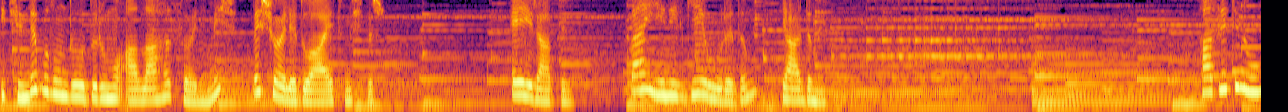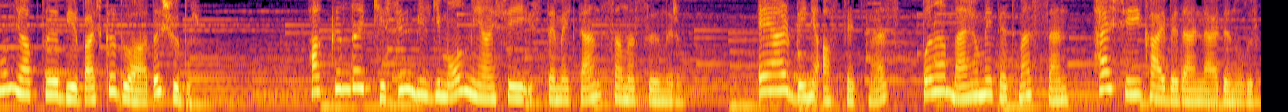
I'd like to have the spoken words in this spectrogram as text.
içinde bulunduğu durumu Allah'a söylemiş ve şöyle dua etmiştir. Ey Rabbim! Ben yenilgiye uğradım, yardım et. Hazreti Nuh'un yaptığı bir başka dua da şudur. Hakkında kesin bilgim olmayan şeyi istemekten sana sığınırım. Eğer beni affetmez, bana merhamet etmezsen her şeyi kaybedenlerden olurum.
